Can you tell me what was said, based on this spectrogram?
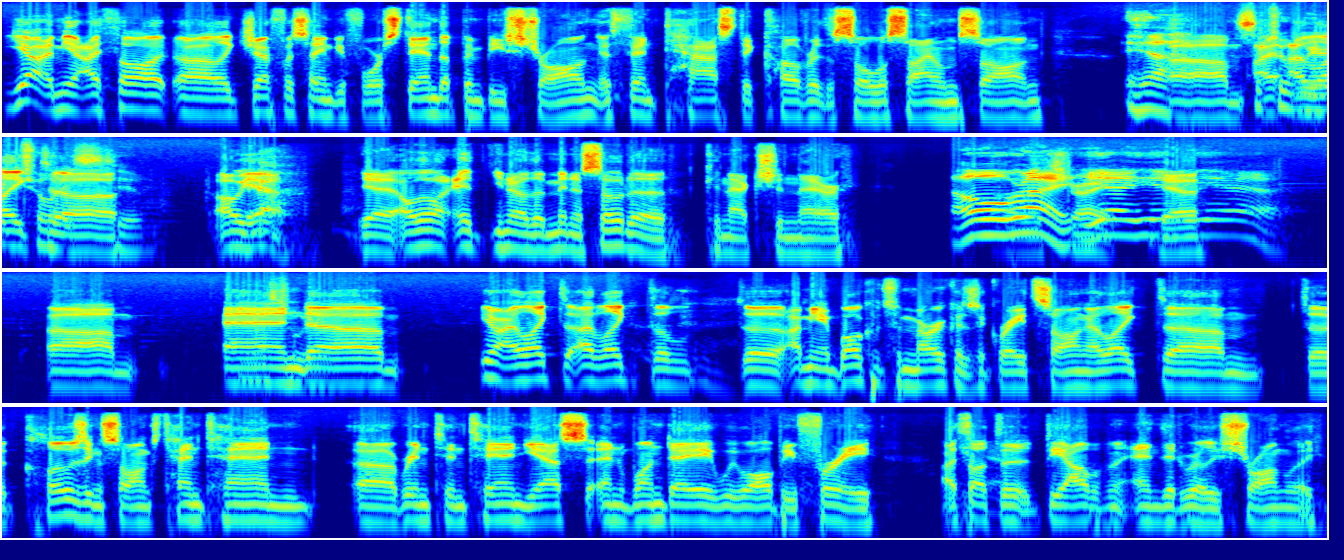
yeah, I mean, I thought, uh, like Jeff was saying before, "Stand Up and Be Strong," a fantastic cover, the Soul Asylum song. Yeah, Um, such a I- I weird liked, choice, uh, too. Oh yeah, yeah. Although it, you know the Minnesota connection there. Oh, Oh, right. right. Yeah, yeah, Yeah. yeah. Um, and um, you know, I liked, I liked the the. I mean, "Welcome to America" is a great song. I liked um, the closing songs, "10 10, uh, "Rin Tin Tin," yes, and "One Day We Will All Be Free." I thought the the album ended really strongly.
